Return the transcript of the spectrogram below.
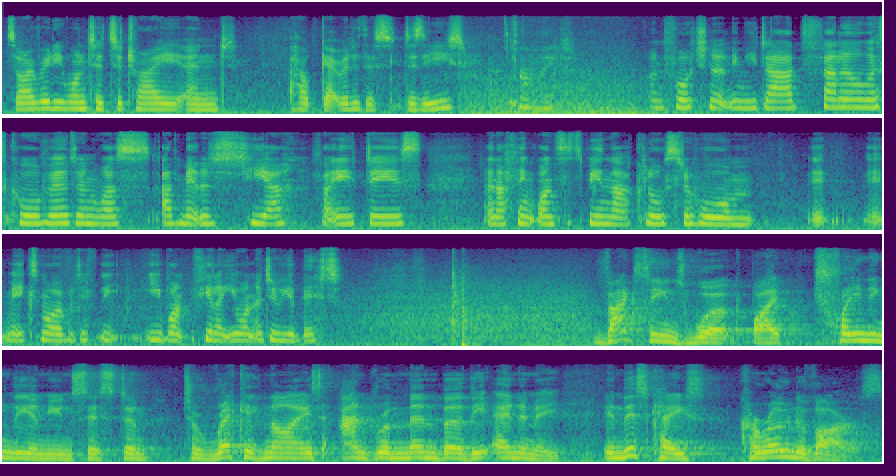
So I really wanted to try and help get rid of this disease. All right. Unfortunately, my dad fell ill with COVID and was admitted here for eight days. And I think once it's been that close to home, it, it makes more of a difference. You want feel like you want to do your bit. Vaccines work by training the immune system to recognize and remember the enemy. In this case, coronavirus.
